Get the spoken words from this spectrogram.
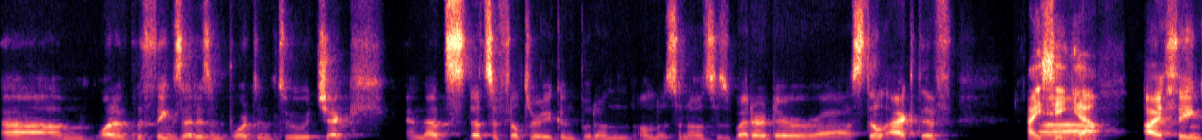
um, one of the things that is important to check and that's that's a filter you can put on on listen notes is whether they're uh, still active I see. Yeah. Uh, i think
